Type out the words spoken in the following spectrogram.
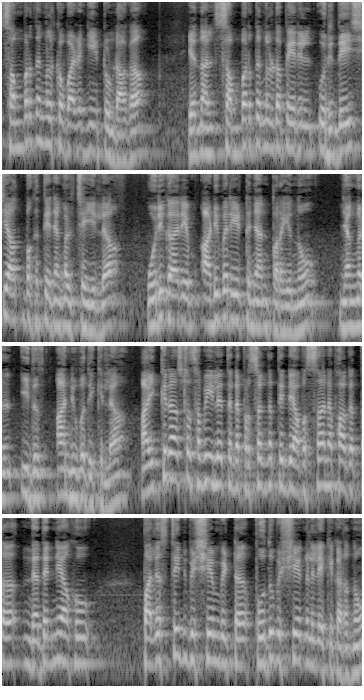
സമ്മർദ്ദങ്ങൾക്ക് വഴങ്ങിയിട്ടുണ്ടാകാം. എന്നാൽ സമ്മർദ്ദങ്ങളുടെ പേരിൽ ഒരു ദേശീയ ആത്മഹത്യ ഞങ്ങൾ ചെയ്യില്ല. ഒരു കാര്യം അടിവരയിട്ട് ഞാൻ പറയുന്നു. ഞങ്ങൾ ഇത് അനുവദിക്കില്ല. ഐക്യരാഷ്ട്രസഭയിലെ തന്റെ പ്രസംഗത്തിന്റെ അവസാന ഭാഗത്ത് നെതന്യാഹു പലസ്തീൻ വിഷയം വിട്ട് പൊതുവിഷയങ്ങളിലേക്ക് കടന്നു.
